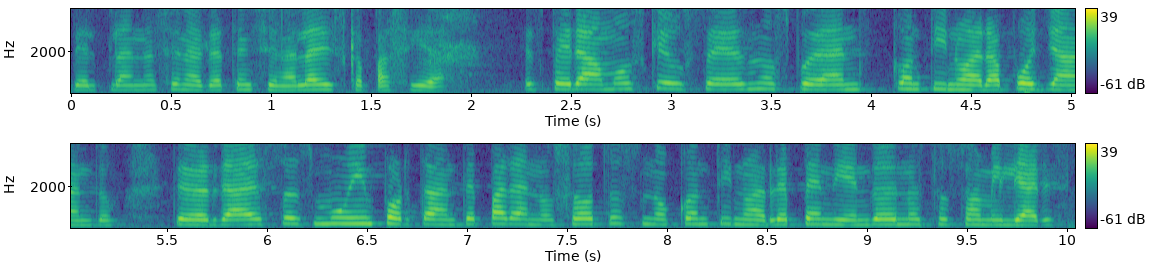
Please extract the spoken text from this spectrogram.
del Plan Nacional de Atención a la Discapacidad. Esperamos que ustedes nos puedan continuar apoyando. De verdad esto es muy importante para nosotros, no continuar dependiendo de nuestros familiares.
